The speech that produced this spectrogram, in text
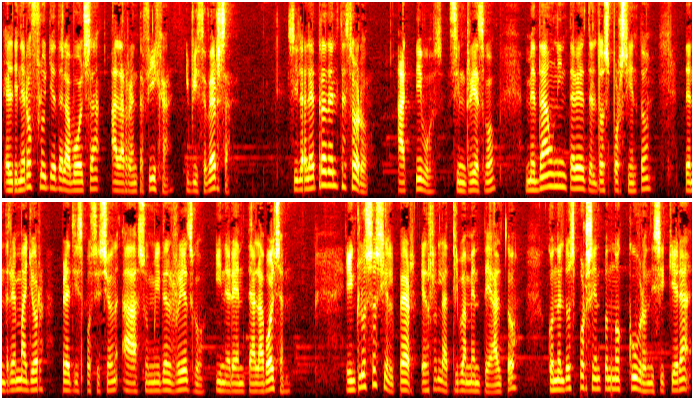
el dinero fluye de la bolsa a la renta fija y viceversa. Si la letra del tesoro, activos sin riesgo, me da un interés del 2%, tendré mayor predisposición a asumir el riesgo inherente a la bolsa. Incluso si el PER es relativamente alto, con el 2% no cubro ni siquiera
